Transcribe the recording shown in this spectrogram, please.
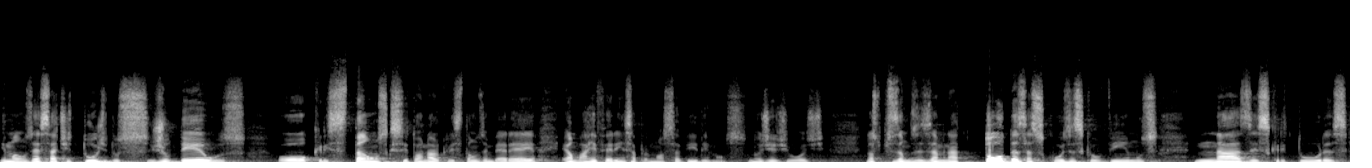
Irmãos, essa atitude dos judeus ou cristãos que se tornaram cristãos em Bereia é uma referência para a nossa vida, irmãos, nos dias de hoje. Nós precisamos examinar todas as coisas que ouvimos nas Escrituras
